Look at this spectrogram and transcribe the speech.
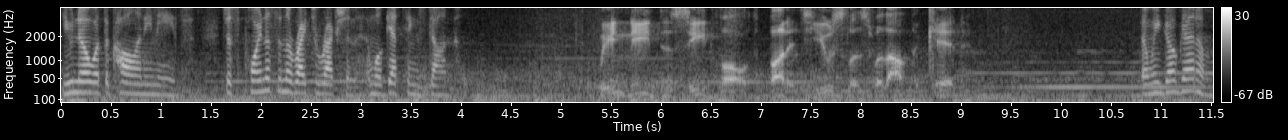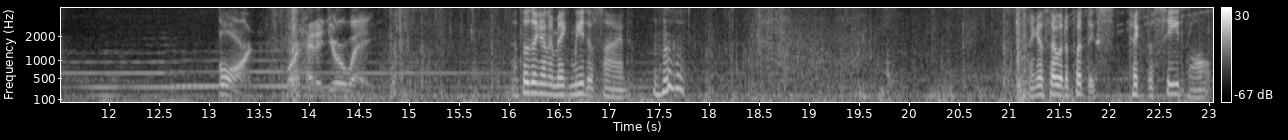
You know what the colony needs. Just point us in the right direction and we'll get things done. We need the seed vault, but it's useless without the kid. Then we go get him. Vorn, we're headed your way. I thought they were gonna make me decide. I guess I would have put the picked the seed vault.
